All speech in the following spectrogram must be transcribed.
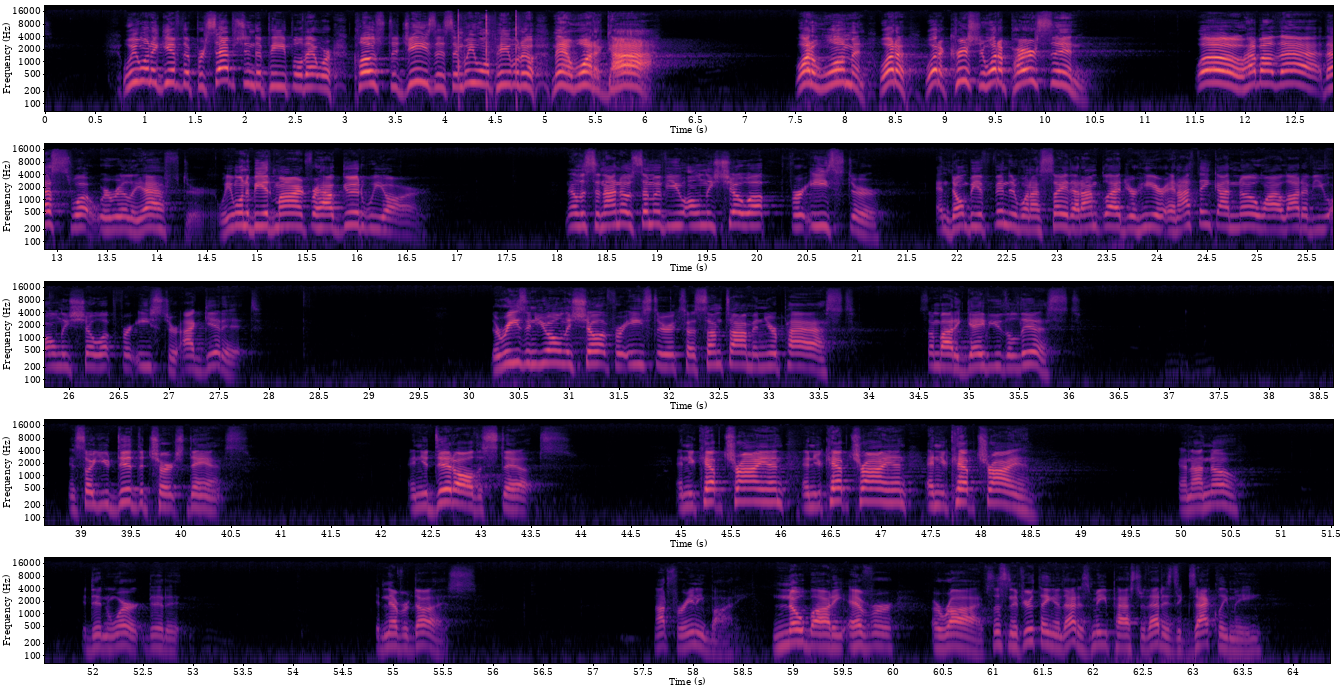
We want to give the perception to people that we're close to Jesus, and we want people to go, man, what a guy. What a woman. What a, what a Christian. What a person. Whoa, how about that? That's what we're really after. We want to be admired for how good we are. Now, listen, I know some of you only show up for Easter. And don't be offended when I say that. I'm glad you're here. And I think I know why a lot of you only show up for Easter. I get it. The reason you only show up for Easter is because sometime in your past, somebody gave you the list. And so you did the church dance. And you did all the steps. And you kept trying, and you kept trying, and you kept trying. And I know it didn't work, did it? It never does. Not for anybody. Nobody ever arrives. Listen, if you're thinking, that is me, Pastor, that is exactly me.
